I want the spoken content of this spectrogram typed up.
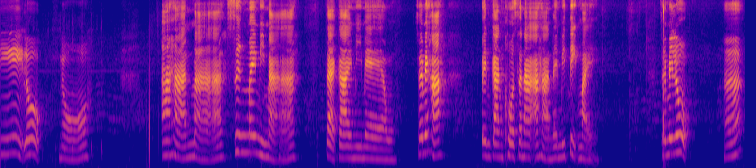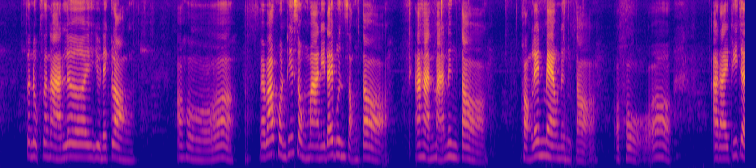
นี่ลูกหนูอาหารหมาซึ่งไม่มีหมา แต่กายมีแมว ใช่ไหมคะ เป็นการโฆษณาอาหารในมิติใหม่ ใช่ไหมลูกฮะสนุกสนานเลยอยู่ในกล่องโอ้โหแปลว่าคนที่ส่งมานี่ได้บุญสองต่อ อาหารหมาหนึ่งต่อ ของเล่นแมวหนึ่งต่อ โอ้โห อะไรที่จะ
